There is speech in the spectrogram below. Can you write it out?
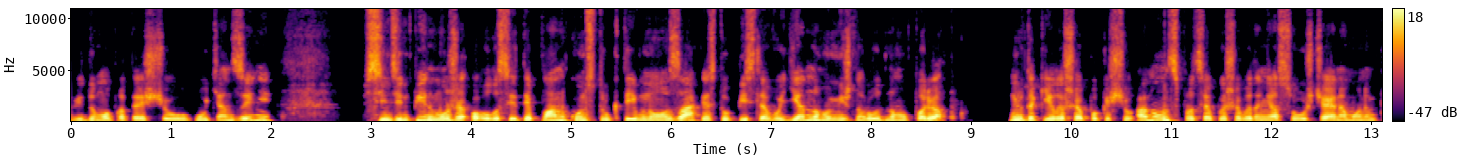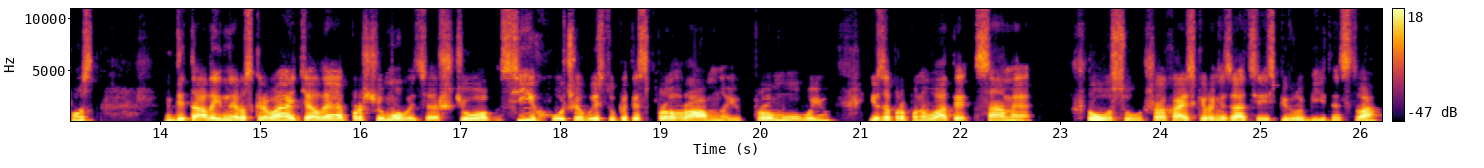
відомо про те, що у Тяньцзині Сін Цзіньпін може оголосити план конструктивного захисту післявоєнного міжнародного порядку. Ну, такий лише поки що анонс. Про це пише видання South China Morning Post. Деталей не розкривають, але про що мовиться? Що Сі хоче виступити з програмною промовою і запропонувати саме ШОСу, Шанхайській організації співробітництва.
